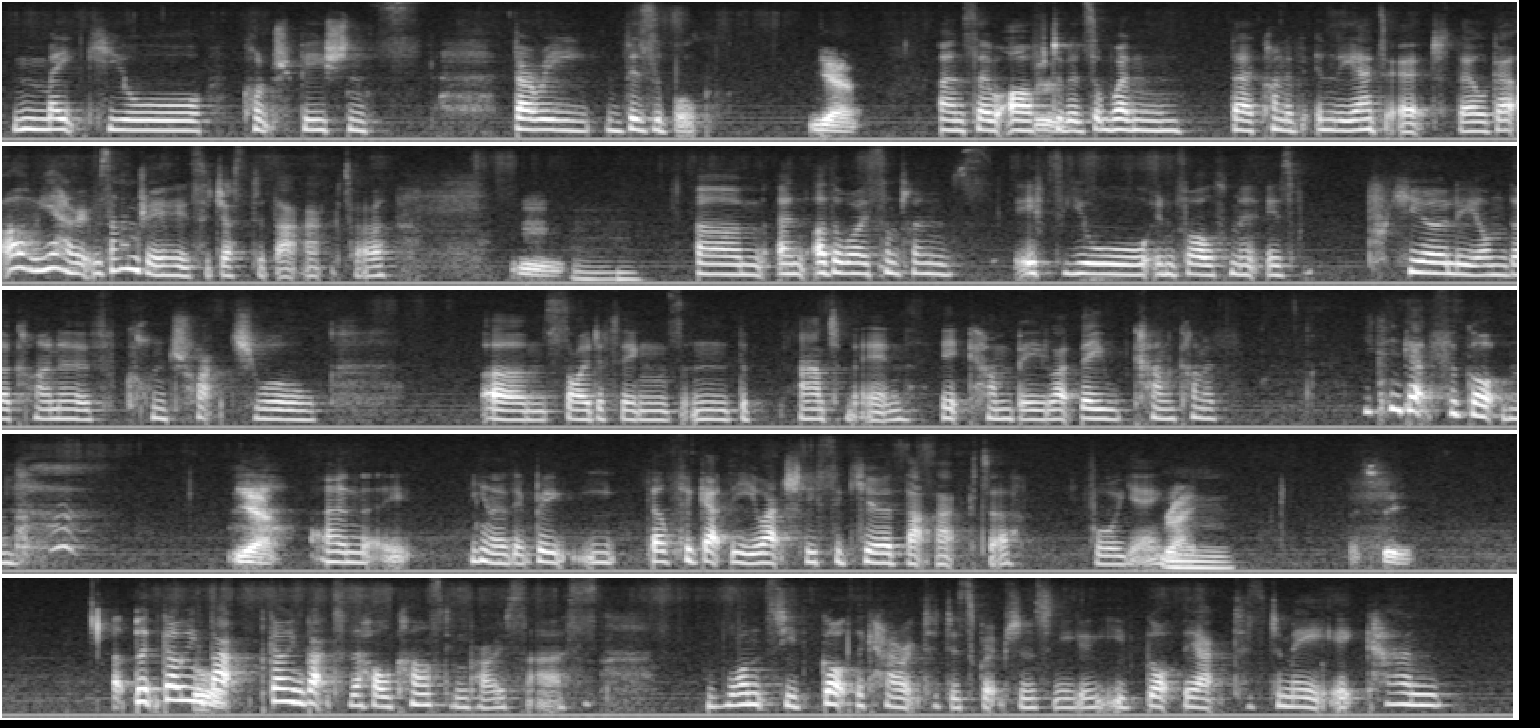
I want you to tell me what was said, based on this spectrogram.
make your contributions very visible. Yeah. And so afterwards, mm. when they're kind of in the edit, they'll go, "Oh yeah, it was Andrea who suggested that actor." Mm. Um, and otherwise, sometimes if your involvement is purely on the kind of contractual um, side of things and the admin, it can be like they can kind of you can get forgotten. yeah. And you know they be, they'll forget that you actually secured that actor for you. Right. Mm. I see. Uh, but going cool. back going back to the whole casting process, once you've got the character descriptions and you, you've got the actors to meet, it can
